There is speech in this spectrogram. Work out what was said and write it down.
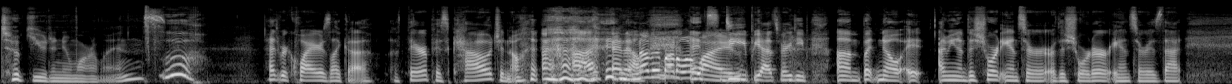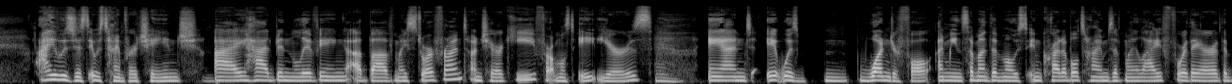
took you to New Orleans. That requires like a, a therapist couch and. Uh, And no. another bottle of it's wine. deep. Yeah, it's very deep. Um, but no, it, I mean, the short answer or the shorter answer is that I was just, it was time for a change. I had been living above my storefront on Cherokee for almost eight years. And it was mm, wonderful. I mean, some of the most incredible times of my life were there. The,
